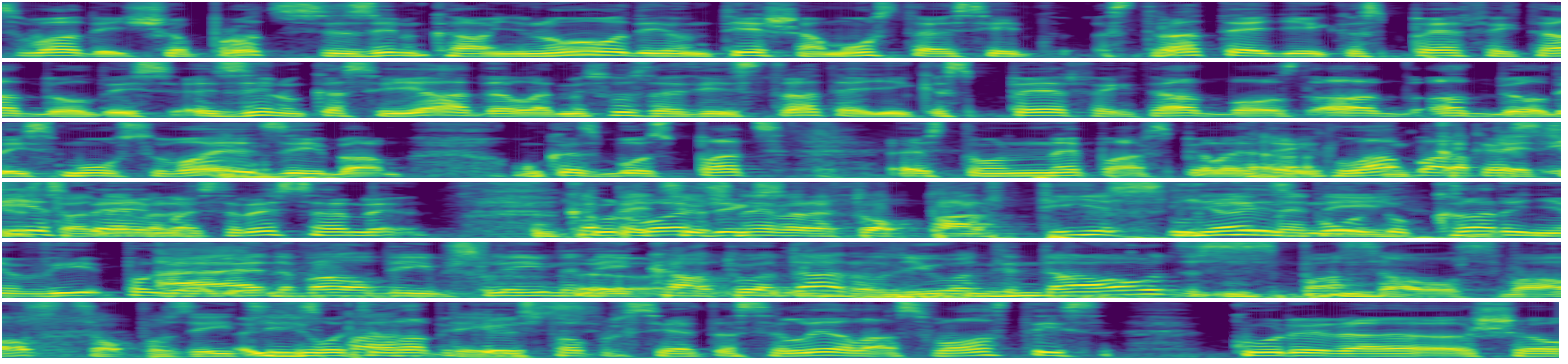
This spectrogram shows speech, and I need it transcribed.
es vadītu šo procesu, es zinu, kā viņu novadīt un tiešām uztaisīt stratēģiju, kas perfekti atbildīs. Es zinu, kas ir jādara, lai mēs uztaisītu stratēģiju, kas perfekti atbalst, at, atbildīs mūsu vajadzībām un kas būs pats, es to nepārspēlēju, teikt, labākais iespējamais resurs. Kāpēc jūs nevarat to partijas Ja es līmenī? būtu Kariņa. Ēda valdības līmenī, kā to dara ļoti daudzas pasaules valsts opozīcijas Ļoti labi, ka jūs partijas. paprasījāt. Tas ir lielās valstīs, kur ir šo,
